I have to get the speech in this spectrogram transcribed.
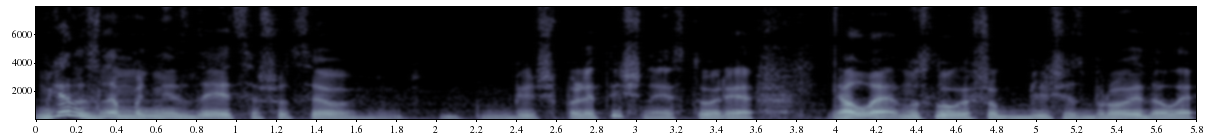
Ну я не знаю, мені здається, що це більш політична історія. Але ну слухай, щоб більше зброї дали.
